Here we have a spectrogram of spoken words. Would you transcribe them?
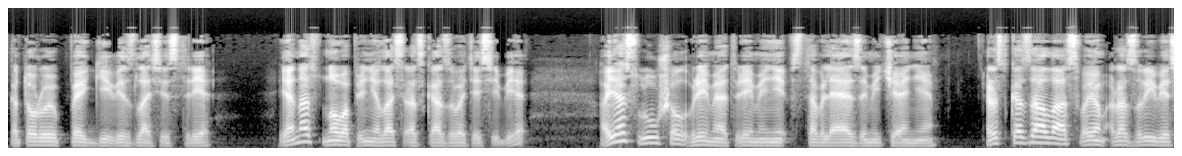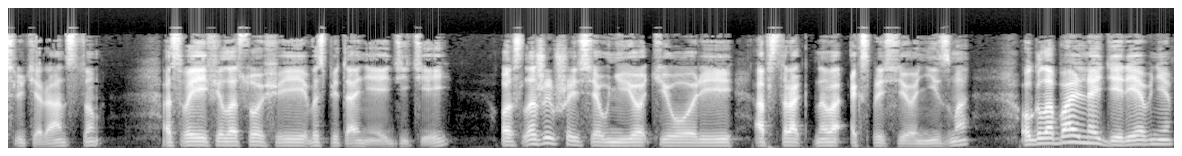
которую Пегги везла сестре, и она снова принялась рассказывать о себе, а я слушал время от времени, вставляя замечания. Рассказала о своем разрыве с лютеранством, о своей философии воспитания детей, о сложившейся у нее теории абстрактного экспрессионизма, о глобальной деревне,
